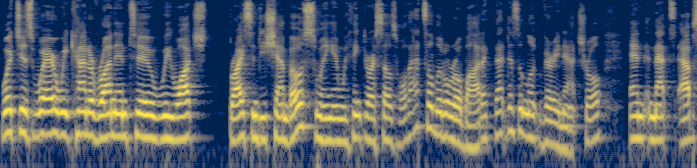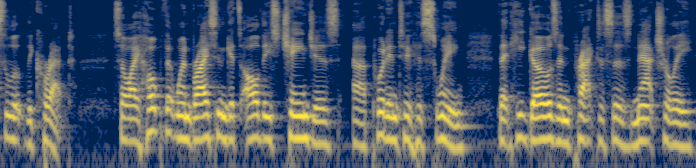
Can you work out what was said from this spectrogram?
which is where we kind of run into, we watch Bryson DeChambeau swing and we think to ourselves, well, that's a little robotic. That doesn't look very natural. And, and that's absolutely correct. So I hope that when Bryson gets all these changes uh, put into his swing, that he goes and practices naturally,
